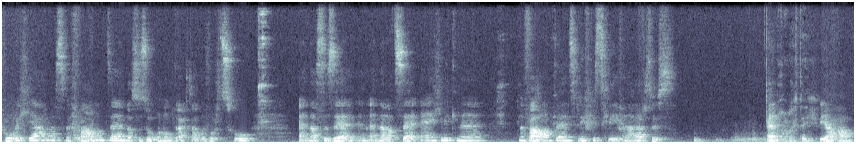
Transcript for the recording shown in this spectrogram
vorig jaar was met Valentijn, dat ze zo een opdracht hadden voor school. En dat ze zei, en, en dan had zij eigenlijk een, een Valentijnsbrief geschreven naar haar zus. En Prachtig. ja,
